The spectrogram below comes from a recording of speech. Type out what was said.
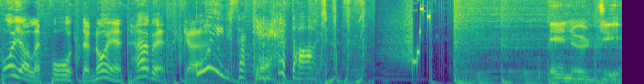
pojalle puhutte noin, et hävetkää. Kuin sä kehtaat? Energy.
